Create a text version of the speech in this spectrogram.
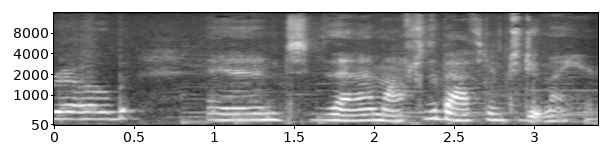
robe, and then I'm off to the bathroom to do my hair.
